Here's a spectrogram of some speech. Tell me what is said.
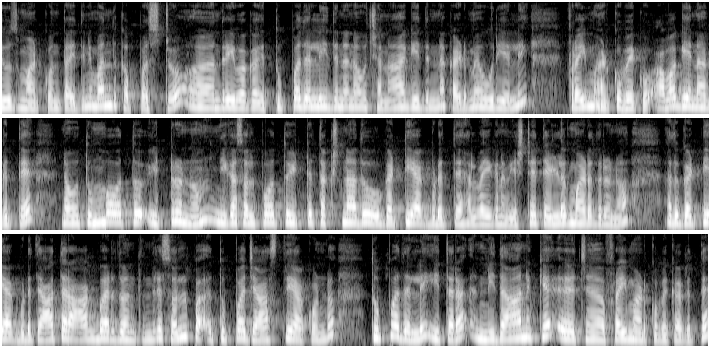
ಯೂಸ್ ಮಾಡ್ಕೊತಾ ಇದ್ದೀನಿ. ಒಂದು ಕಪ್ಪಷ್ಟು ಅಂದರೆ ಇವಾಗ ತುಪ್ಪದಲ್ಲಿ ಇದನ್ನು ನಾವು ಚೆನ್ನಾಗಿ ಇದನ್ನು ಕಡಿಮೆ ಉರಿಯಲ್ಲಿ ಫ್ರೈ ಮಾಡ್ಕೋಬೇಕು. ಅವಾಗೇನಾಗುತ್ತೆ ನಾವು ತುಂಬ ಹೊತ್ತು ಇಟ್ಟರು ಈಗ ಸ್ವಲ್ಪ ಹೊತ್ತು ಇಟ್ಟ ತಕ್ಷಣ ಅದು ಗಟ್ಟಿ ಆಗಿಬಿಡುತ್ತೆ ಅಲ್ವಾ? ಈಗ ನಾವು ಎಷ್ಟೇ ತೆಳ್ಳಗೆ ಮಾಡಿದ್ರೂ ಅದು ಗಟ್ಟಿ ಆಗಿಬಿಡುತ್ತೆ. ಆ ಥರ ಆಗಬಾರ್ದು ಅಂತಂದರೆ ಸ್ವಲ್ಪ ತುಪ್ಪ ಜಾಸ್ತಿ ಹಾಕ್ಕೊಂಡು ತುಪ್ಪದಲ್ಲಿ ಈ ಥರ ನಿಧಾನಕ್ಕೆ ಫ್ರೈ ಮಾಡ್ಕೋಬೇಕಾಗುತ್ತೆ.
